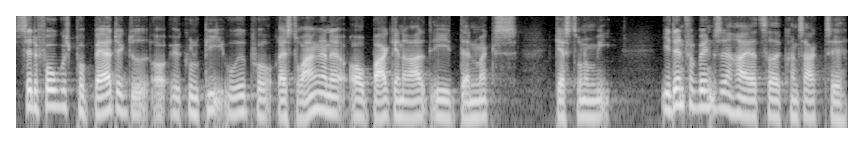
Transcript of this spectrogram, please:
sætte fokus på bæredygtighed og økologi ude på restauranterne og bare generelt i Danmarks gastronomi. I den forbindelse har jeg taget kontakt til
